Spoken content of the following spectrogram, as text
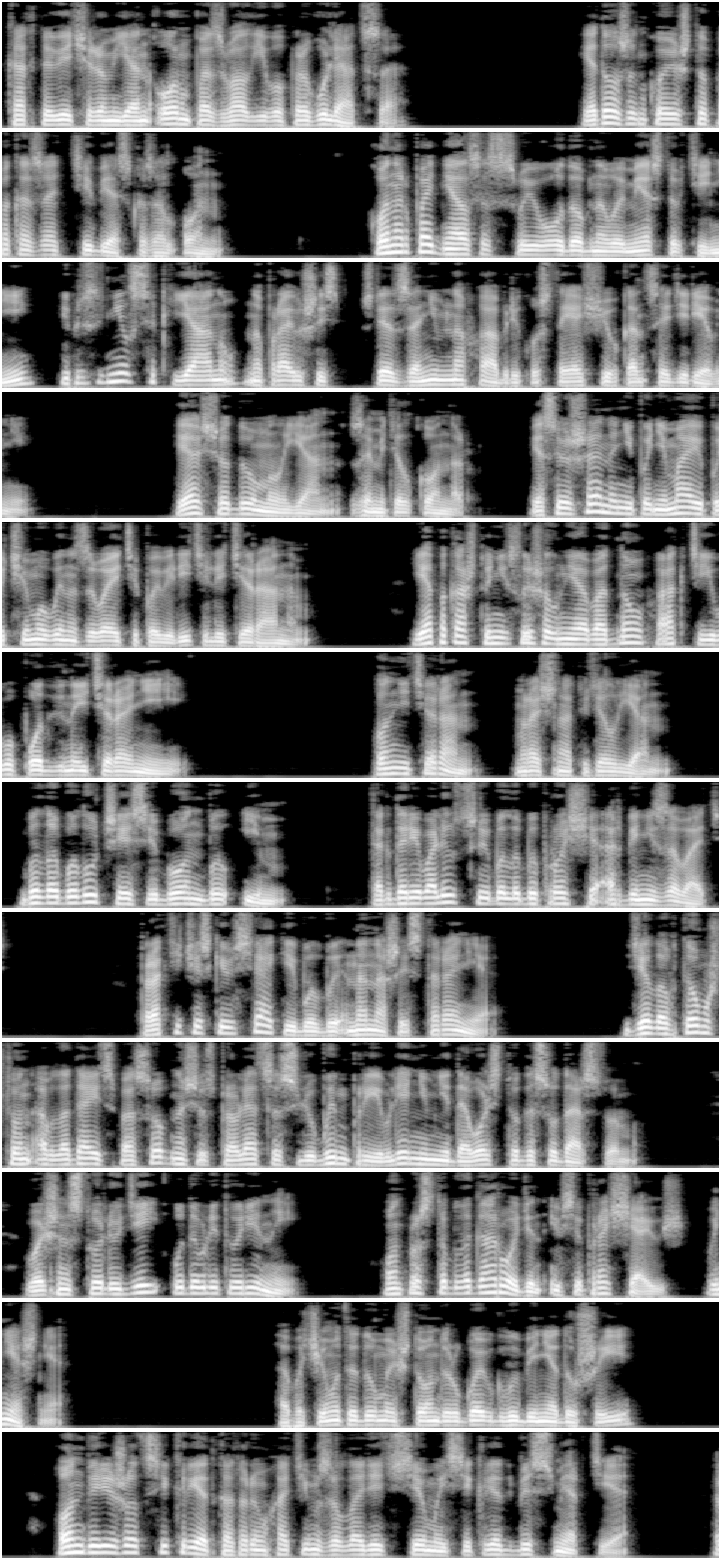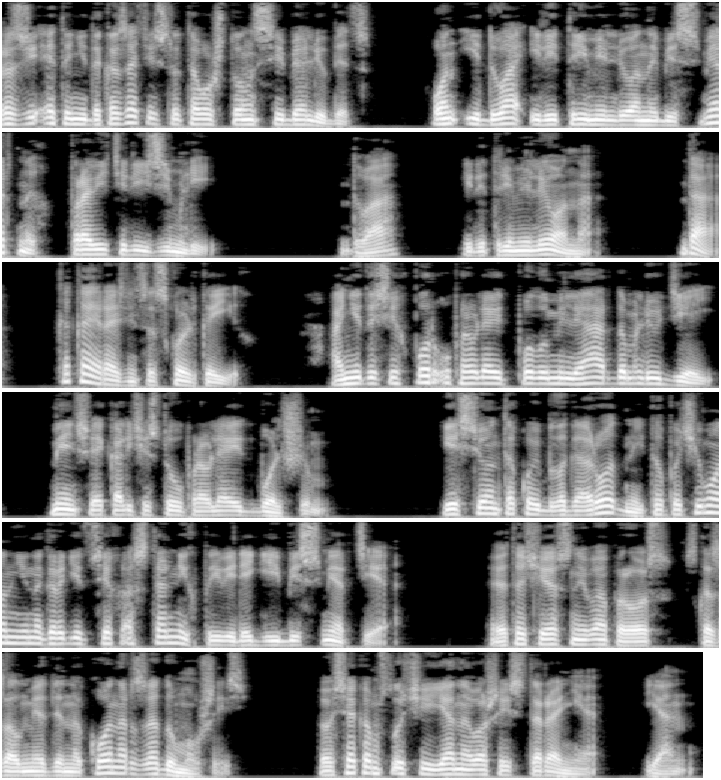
Как-то вечером Ян Орм позвал его прогуляться. «Я должен кое-что показать тебе», — сказал он. Конор поднялся со своего удобного места в тени и присоединился к Яну, направившись вслед за ним на фабрику, стоящую в конце деревни. «Я все думал, Ян», — заметил Коннор. «Я совершенно не понимаю, почему вы называете повелителя тираном. Я пока что не слышал ни об одном факте его подлинной тирании». «Он не тиран», — мрачно ответил Ян. «Было бы лучше, если бы он был им. Тогда революцию было бы проще организовать. Практически всякий был бы на нашей стороне. Дело в том, что он обладает способностью справляться с любым проявлением недовольства государством. Большинство людей удовлетворены, он просто благороден и всепрощающий, внешне. А почему ты думаешь, что он другой в глубине души? Он бережет секрет, которым хотим завладеть все мы, секрет бессмертия. Разве это не доказательство того, что он себя любит? Он и два или три миллиона бессмертных правителей Земли. Два или три миллиона? Да, какая разница, сколько их? Они до сих пор управляют полумиллиардом людей, меньшее количество управляет большим. Если он такой благородный, то почему он не наградит всех остальных привилегий бессмертия? Это честный вопрос, сказал медленно Конор, задумавшись. Во всяком случае, я на вашей стороне, Ян.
